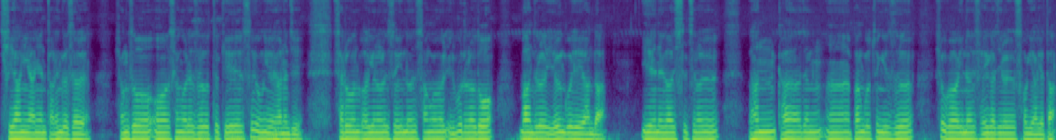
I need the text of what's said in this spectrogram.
취향이 아닌 다른 것을 평소 어, 생활에서 어떻게 수용해야 하는지 새로운 발견을 할 수 있는 상황을 일부러라도 만들어 연구해야 한다. 이에 내가 실천을 한 가장 어, 방법 중에서 효과가 있는 세 가지를 소개하겠다.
